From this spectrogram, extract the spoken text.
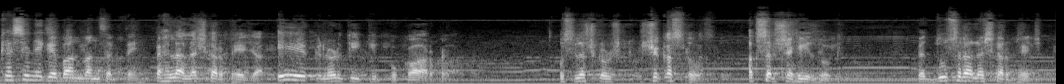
کیسے نگہبان بن سکتے ہیں؟ پہلا لشکر بھیجا، ایک لڑکی کی پکار پہ۔ اس لشکر شکست ہو، اکثر شہید ہو گئی۔ پھر دوسرا لشکر بھیجا،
